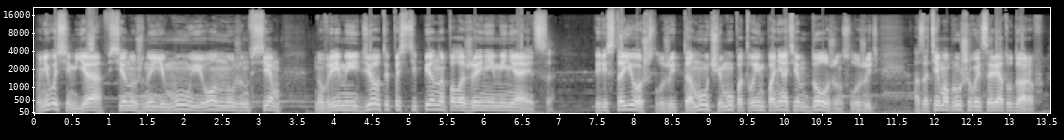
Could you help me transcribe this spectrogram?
У него семья, все нужны ему, и он нужен всем, но время идет, и постепенно положение меняется. Перестаешь служить тому, чему по твоим понятиям должен служить, а затем обрушивается ряд ударов –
